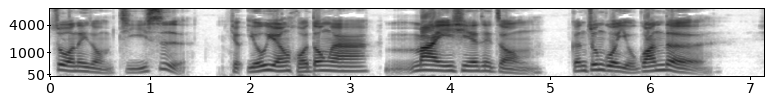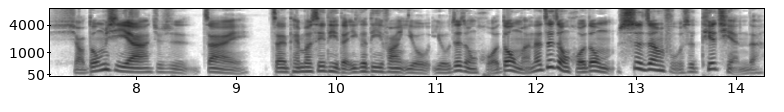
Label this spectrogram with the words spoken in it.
做那种集市，就游园活动啊，卖一些这种跟中国有关的小东西呀，就是在在 Temple City 的一个地方有有这种活动嘛。那这种活动市政府是贴钱的。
